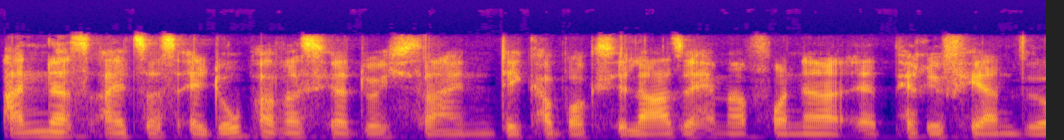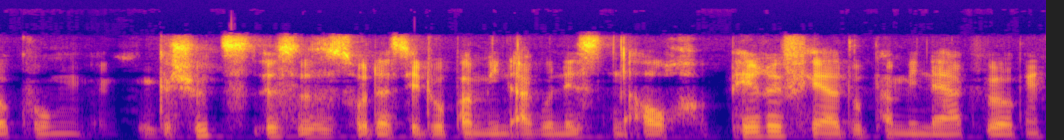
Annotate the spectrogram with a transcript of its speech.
anders als das L-Dopa, was ja durch seinen Dekarboxylasehemmer von einer äh, peripheren Wirkung geschützt ist, ist es so, dass die Dopaminagonisten auch peripher dopaminerg wirken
